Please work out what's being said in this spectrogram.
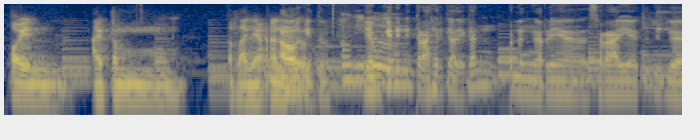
poin item pertanyaan Oh tuh. gitu. Oh gitu. Ya mungkin ini terakhir kali kan pendengarnya Seraya itu juga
